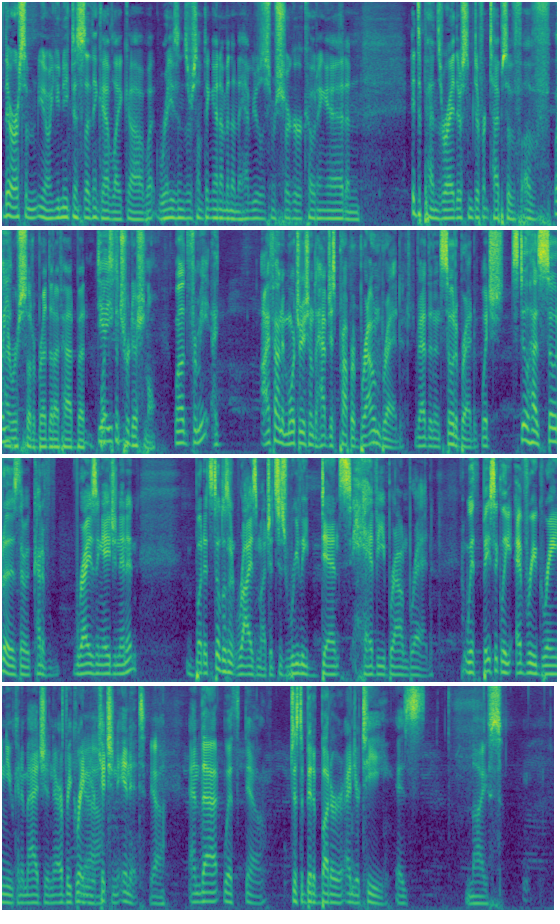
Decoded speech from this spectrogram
there are some you know uniquenesses. I think they have like uh, what raisins or something in them, and then they have usually some sugar coating it, and it depends, right? There's some different types of of Well, you- Irish soda bread that I've had, but Yeah, what's the could- traditional? well, for me, I, I found it more traditional to have just proper brown bread rather than soda bread, which still has soda as the kind of rising agent in it, but it still doesn't rise much. It's just really dense, heavy brown bread with basically every grain you can imagine, every grain in your kitchen in it. Yeah, And that with, you know, just a bit of butter and your tea is. nice.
